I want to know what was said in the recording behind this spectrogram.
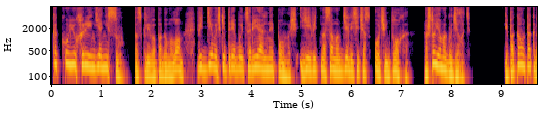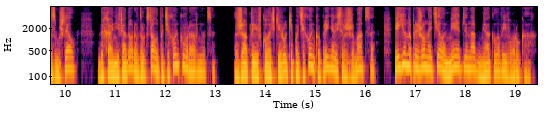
«Какую хрень я несу?» — тоскливо подумал он. «Ведь девочке требуется реальная помощь. Ей ведь на самом деле сейчас очень плохо. А что я могу делать?» И пока он так размышлял, дыхание Феодора вдруг стало потихоньку выравниваться. Сжатые в кулачки руки потихоньку принялись разжиматься, и ее напряженное тело медленно обмякло в его руках.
